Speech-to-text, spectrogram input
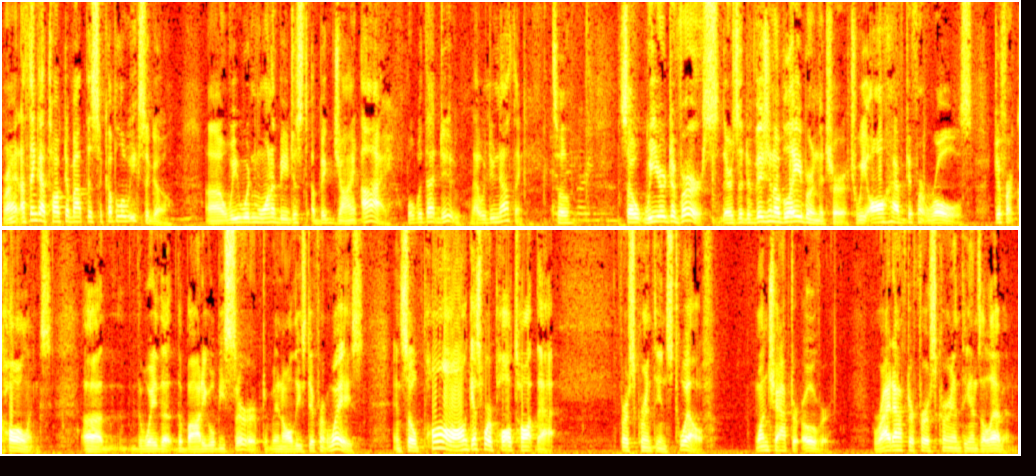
right? I think I talked about this a couple of weeks ago. Uh, we wouldn't want to be just a big giant eye. What would that do? That would do nothing. So, so we are diverse. There's a division of labor in the church. We all have different roles, different callings. Uh, the way that the body will be served in all these different ways. And so Paul, guess where Paul taught that? 1 Corinthians 12, one chapter over, right after 1 Corinthians 11,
